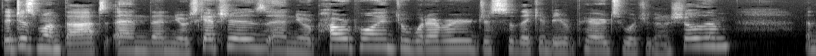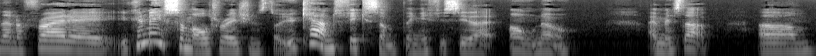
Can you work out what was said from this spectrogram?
they just want that, and then your sketches and your PowerPoint or whatever, just so they can be prepared to what you're gonna show them. And then on Friday, you can make some alterations though. You can fix something if you see that, oh no, I messed up. Um,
